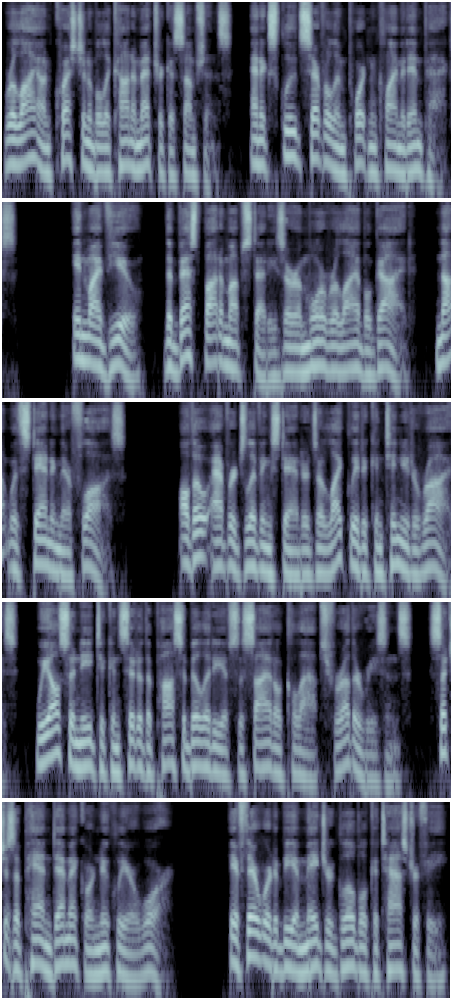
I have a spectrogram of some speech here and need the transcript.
rely on questionable econometric assumptions, and exclude several important climate impacts. In my view, the best bottom up studies are a more reliable guide, notwithstanding their flaws. Although average living standards are likely to continue to rise, we also need to consider the possibility of societal collapse for other reasons, such as a pandemic or nuclear war. If there were to be a major global catastrophe,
